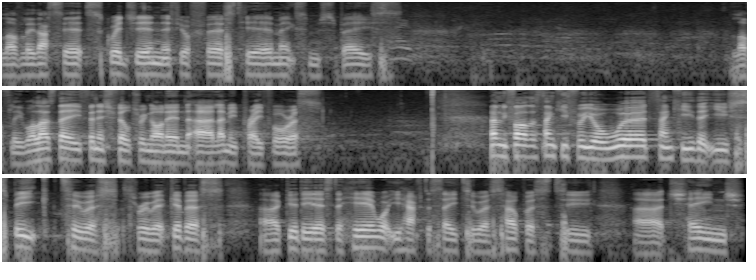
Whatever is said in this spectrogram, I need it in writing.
Lovely, that's it. Squidge in if you're first here, make some space. Lovely. Well, as they finish filtering on in, uh, let me pray for us. Heavenly Father, thank you for your word. Thank you that you speak to us through it. Give us uh, good ears to hear what you have to say to us. Help us to uh, change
